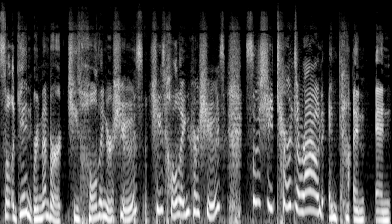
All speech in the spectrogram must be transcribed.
So again, remember, she's holding her shoes. She's holding her shoes. So she turns around and and and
